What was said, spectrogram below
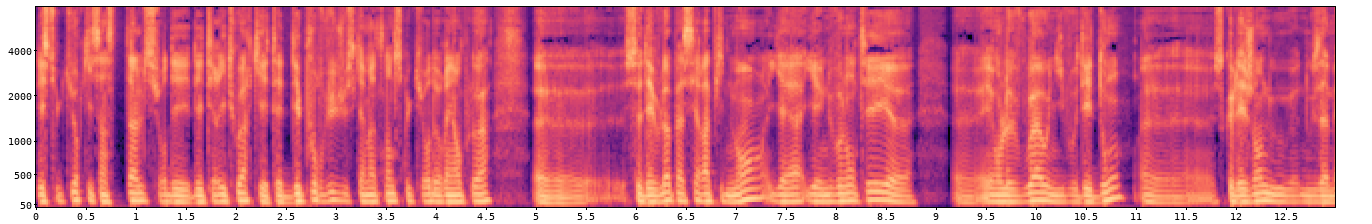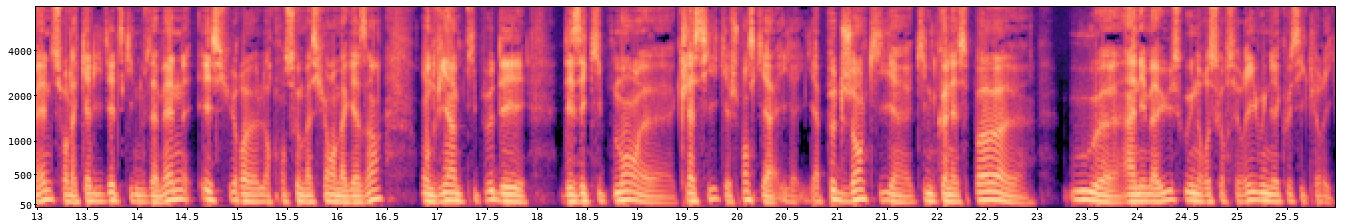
Les structures qui s'installent sur des, des, territoires qui étaient dépourvus jusqu'à maintenant de structures de réemploi euh, se développent assez rapidement. Il y a, il y a une volonté euh, et on le voit au niveau des dons, euh, ce que les gens nous, amènent, sur la qualité de ce qu'ils nous amènent et sur euh, leur consommation en magasin. On devient un petit peu des, équipements classiques et je pense qu'il y, a, peu de gens qui, qui ne connaissent pas ou un Emmaüs ou une ressourcerie ou une écocyclerie.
